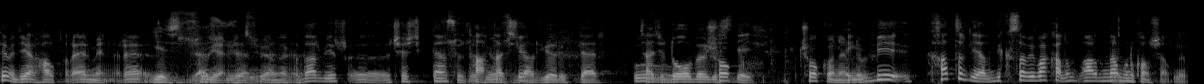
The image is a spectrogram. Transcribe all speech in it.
değil mi diğer halklara, Ermenilere, Süryaniler'e evet. kadar bir e, çeşitlikten söz ediyoruz ki. Tahtacılar, yörükler. bu sadece doğu bölgesi çok, değil. Çok önemli. Bir hatırlayalım, bir kısa bir bakalım ardından bunu konuşalım. Evet.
